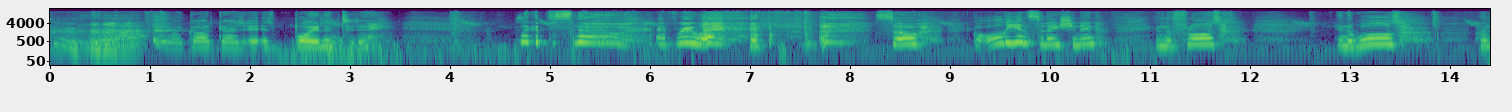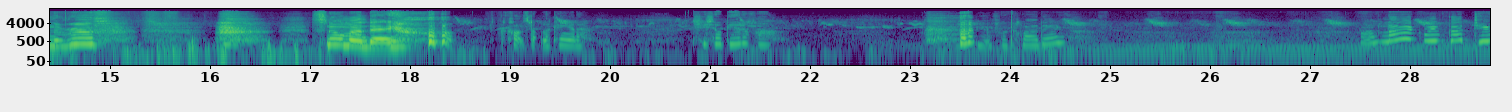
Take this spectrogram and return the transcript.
two. oh my god guys, it is boiling today. Look at the snow everywhere. so got all the insulation in, in the floors, in the walls, on the roof. Snowman day. I can't stop looking at her. She's so beautiful. Beautiful cladding. And look, we've got two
